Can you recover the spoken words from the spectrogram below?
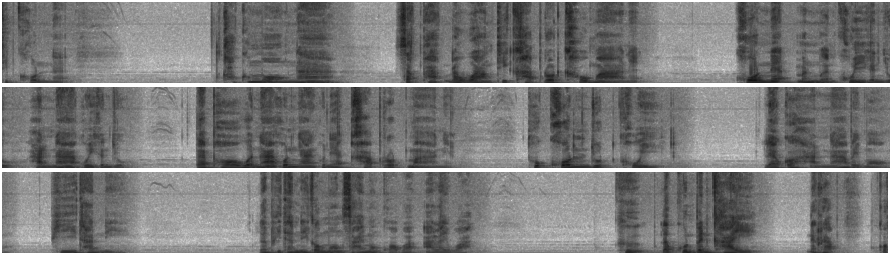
สิบคนนะเขาก็มองหน้า สักพักระหว่างที่ขับรถเข้ามาเนี่ย คนเนี่ยมันเหมือนคุยกันอยู่ หันหน้าคุยกันอยู่ แต่พอหัวหน้าคนงานคนนี้ขับรถมาเนี่ย ทุกคนหยุดคุย แล้วก็หันหน้าไปมอง พี่ท่านนี้ แล้วพี่ท่านนี้ก็มองซ้ายมองขวาว่าอะไรวะ คือแล้วคุณเป็นใครนะครับ ก็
